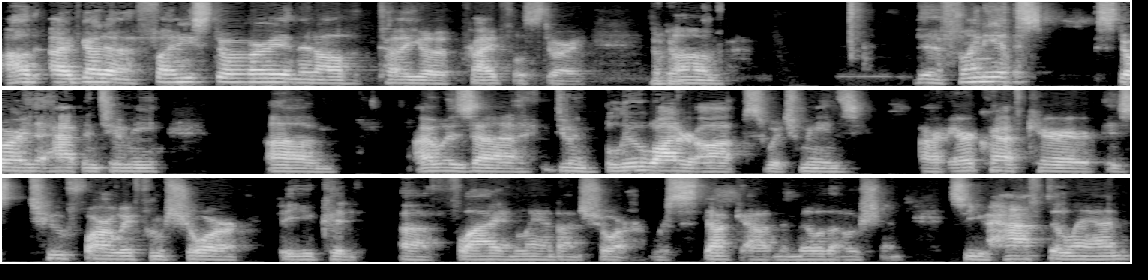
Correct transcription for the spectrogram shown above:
I'll, I've got a funny story, and then I'll tell you a prideful story. Okay. Um, the funniest story that happened to me, um, I was uh, doing blue water ops, which means our aircraft carrier is too far away from shore that you could uh, fly and land on shore. We're stuck out in the middle of the ocean. So you have to land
